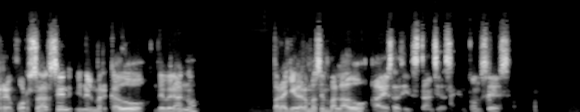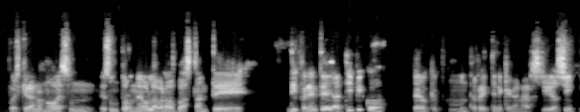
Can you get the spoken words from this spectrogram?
reforzarse en el mercado de verano para llegar más embalado a esas instancias. Entonces, pues crean o no, es un, es un torneo, la verdad, bastante diferente, atípico, pero que Monterrey tiene que ganar sí o sí.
